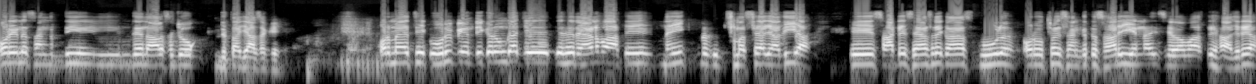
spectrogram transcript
ਔਰ ਇਹਨਾਂ ਸੰਗਤ ਦੀ, ਦੇ ਨਾਲ ਸਹਿਯੋਗ ਦਿੱਤਾ ਜਾ ਸਕੇ। ਔਰ ਮੈਂ ਇੱਥੇ ਇੱਕ ਹੋਰ ਵੀ ਬੇਨਤੀ ਕਰੂੰਗਾ, ਜੇ ਕਿਸੇ ਰਹਿਣ ਵਾਸਤੇ ਨਹੀਂ ਸਮੱਸਿਆ ਜ਼ਿਆਦੀ ਆ, ਤੇ ਸਾਡੇ ਸੈਂਸਰੇ ਕਾਂ ਸਕੂਲ ਔਰ ਉੱਥੋਂ ਦੀ ਸੰਗਤ ਸਾਰੀ ਇਹਨਾਂ ਦੀ ਸੇਵਾ ਵਾਸਤੇ ਹਾਜ਼ਰ ਆ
